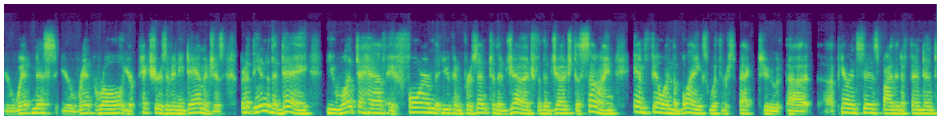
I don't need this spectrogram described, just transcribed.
your witness, your rent roll, your pictures of any damages. But at the end of the day, you want to have a form that you can present to the judge for the judge to sign and fill in the blanks with respect to uh, appearances by the defendant,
